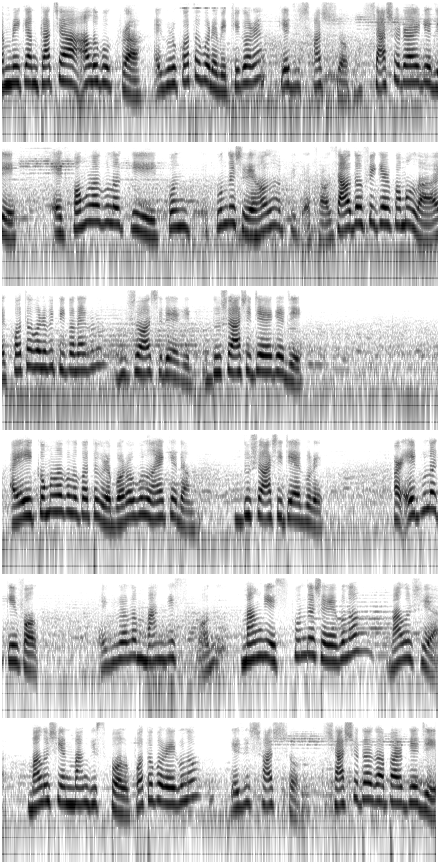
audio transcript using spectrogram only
আমেরিকান কাঁচা আলু বোখরা এগুলো কত করে বিক্রি করে? কেজি সাতশো। সাতশো টাকা কেজি। এই কমলাগুলো কি কোন কোন দেশের সাউথ আফ্রিকা সাউথ আফ্রিকার কমলা কত করে বিক্রি করে এগুলো? দুশো আশি টাকা কেজি। দুশো আশি টাকা কেজি। আর এই কমলাগুলো কত করে? বড়গুলো একই দাম। দুশো আশি টাকা করে। আর এগুলো কি ফল? এগুলো হলো মাঙ্গিস ফল। মাঙ্গিস কোন দেশের এগুলো? মালয়েশিয়া। মালয়েশিয়ান মাঙ্গিস ফল। কত করে এগুলো? কেজি সাতশো। সাতশো টাকা পার কেজি।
